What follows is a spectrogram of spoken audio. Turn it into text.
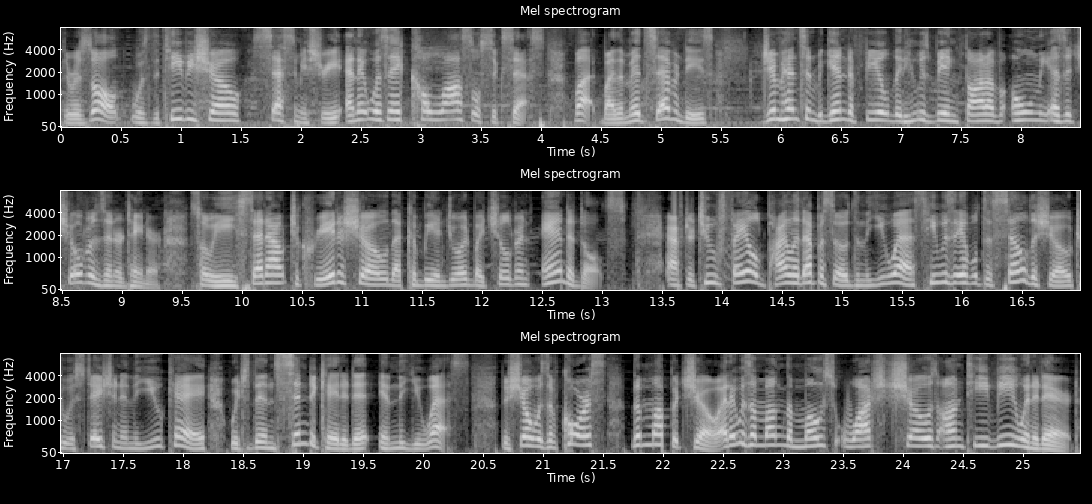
The result was the TV show Sesame Street, and it was a colossal success. But by the mid 70s, Jim Henson began to feel that he was being thought of only as a children's entertainer, so he set out to create a show that could be enjoyed by children and adults. After two failed pilot episodes in the US, he was able to sell the show to a station in the UK, which then syndicated it in the US. The show was, of course, The Muppet Show, and it was among the most watched shows on TV when it aired.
